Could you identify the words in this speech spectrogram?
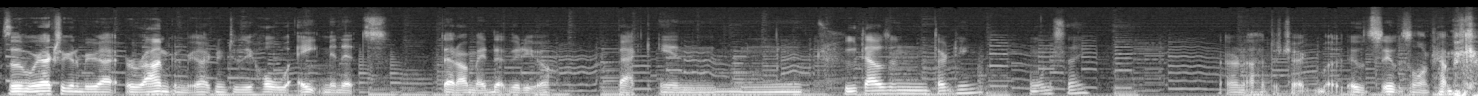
So we're actually gonna be or I'm gonna be reacting to the whole eight minutes that I made that video back in 2013. I want to say. I don't know. I have to check, but it was it was a long time ago.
